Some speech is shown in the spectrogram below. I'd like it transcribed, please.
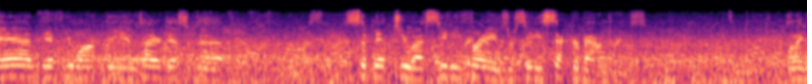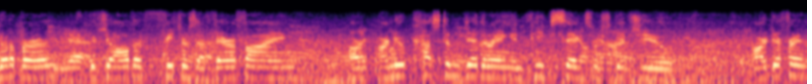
and if you want the entire disk to submit to uh, CD frames or CD sector boundaries. When I go to burn, it gives you all the features of verifying, our, our new custom dithering in Peak 6, which gives you our different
